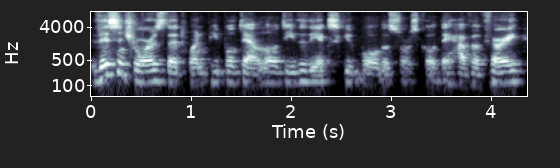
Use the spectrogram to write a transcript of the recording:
this ensures that when people download either the executable or the source code, they have a very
